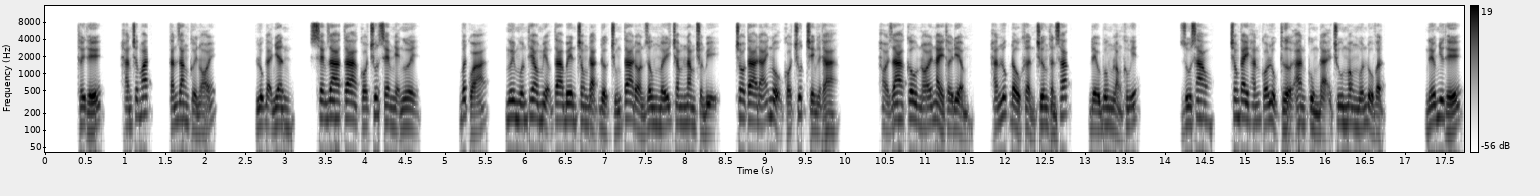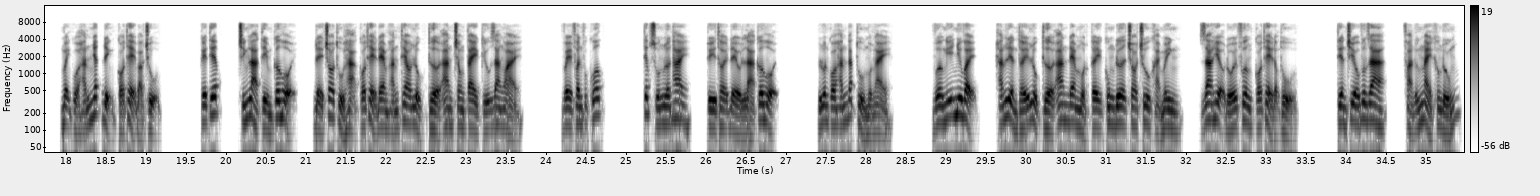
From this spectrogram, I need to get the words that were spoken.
Thấy thế, hắn trước mắt, cắn răng cười nói, lục đại nhân, xem ra ta có chút xem nhẹ ngươi bất quá, ngươi muốn theo miệng ta bên trong đạt được chúng ta đòn rông mấy trăm năm chuẩn bị, cho ta đãi nộ có chút trên người ta. Hỏi ra câu nói này thời điểm, hắn lúc đầu khẩn trương thần sắc, đều bông lòng không ít. Dù sao, trong tay hắn có lục thừa an cùng đại chu mong muốn đồ vật. Nếu như thế, mệnh của hắn nhất định có thể bảo trụ. Kế tiếp, chính là tìm cơ hội, để cho thủ hạ có thể đem hắn theo lục thừa an trong tay cứu ra ngoài. Về phân phú quốc, tiếp xuống lớn hai, tùy thời đều là cơ hội. Luôn có hắn đắc thủ một ngày. Vừa nghĩ như vậy, hắn liền thấy lục thừa an đem một cây cung đưa cho chu khải minh, ra hiệu đối phương có thể động thủ. Tiền triều vương gia phản ứng này không đúng.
